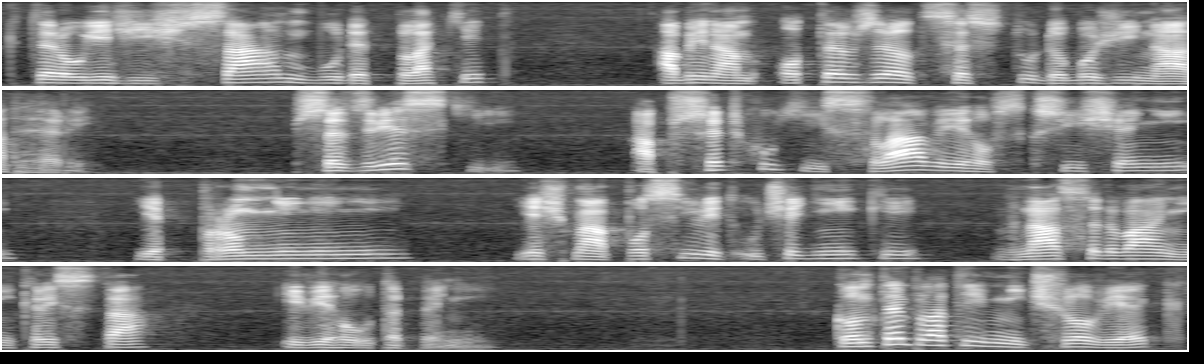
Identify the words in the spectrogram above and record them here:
kterou Ježíš sám bude platit, aby nám otevřel cestu do boží nádhery. Předzvěstí a předchutí slávy jeho vzkříšení je proměnění, jež má posílit učedníky v následování Krista i v jeho utrpení. Kontemplativní člověk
